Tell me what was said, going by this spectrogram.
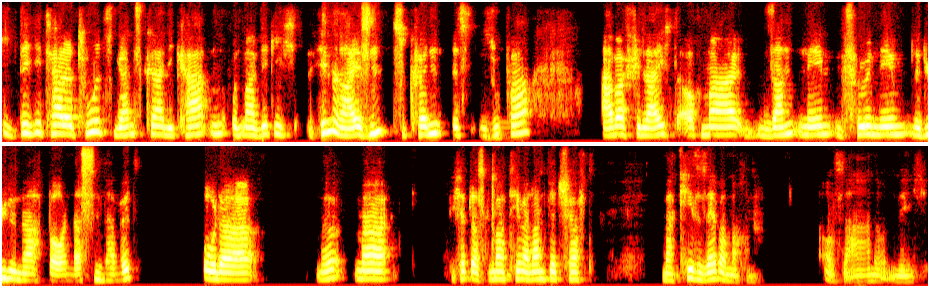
digitale Tools, ganz klar die Karten und mal wirklich hinreisen zu können, ist super. Aber vielleicht auch mal Sand nehmen, einen Föhn nehmen, eine Düne nachbauen lassen damit. Oder ne, mal, ich habe das gemacht, Thema Landwirtschaft, mal Käse selber machen. Aus Sahne und Milch.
